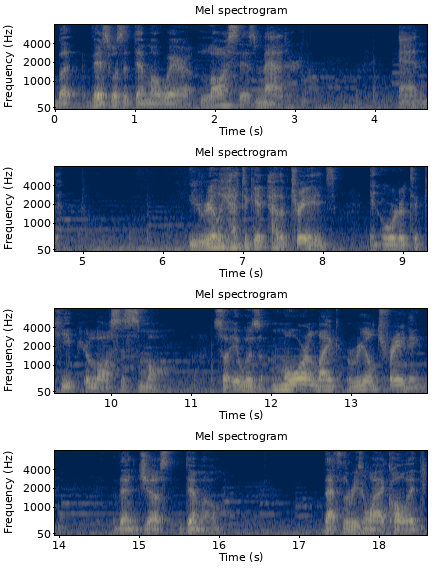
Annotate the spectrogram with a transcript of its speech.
But this was a demo where losses mattered. And you really had to get out of trades in order to keep your losses small. So it was more like real trading than just demo. That's the reason why I call it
